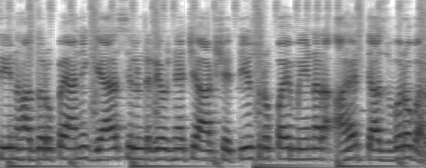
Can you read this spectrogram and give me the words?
तीन हजार रुपये आणि गॅस सिलेंडर योजनेचे आठशे तीस रुपये मिळणार आहेत? त्याचबरोबर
